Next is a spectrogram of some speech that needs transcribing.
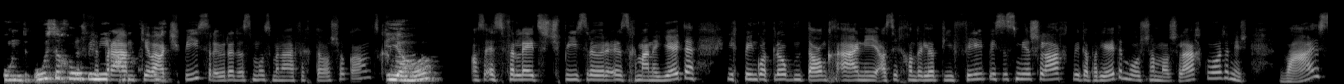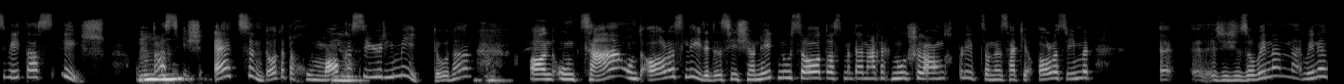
Und rausgekommen bin ich... Das verbrennt ja auch die Speiseröhre, das muss man einfach da schon ganz klar... Ja, also es verletzt die Speiseröhre. Also ich meine, jeder, ich bin Gott lob und Dank eine, also ich kann relativ viel, bis es mir schlecht wird, aber jeder, der schon mal schlecht geworden ist, weiß, wie das ist. Und mhm. das ist ätzend, oder? Da kommt Magensäure ja. mit, oder? Und, und Zähne und alles leiden. Das ist ja nicht nur so, dass man dann einfach nur schlank bleibt, sondern es hat ja alles immer, äh, äh es ist ja so wie ein, wie ein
